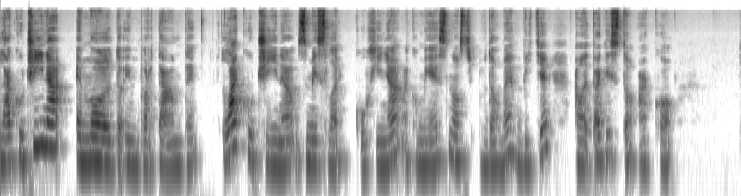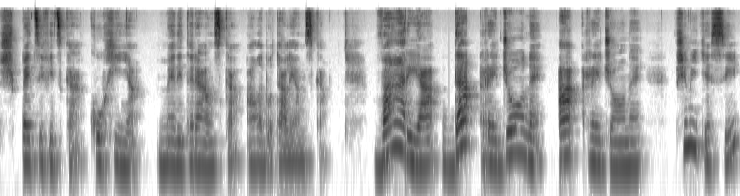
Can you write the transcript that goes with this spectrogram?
la cucina è molto importante. La cucina v zmysle kuchyňa, ako miestnosť v dome, v byte, ale takisto ako špecifická kuchyňa mediteránska alebo talianska. Varia da regione a regione. Všimnite si,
